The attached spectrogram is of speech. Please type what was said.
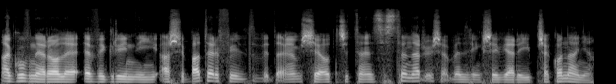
a główne role Evy Green i Ashy Butterfield wydają się odczytane ze scenariusza bez większej wiary i przekonania.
